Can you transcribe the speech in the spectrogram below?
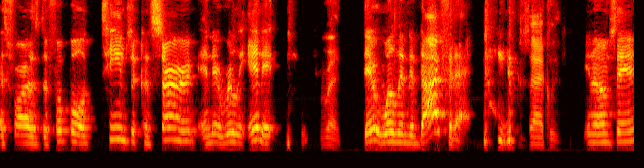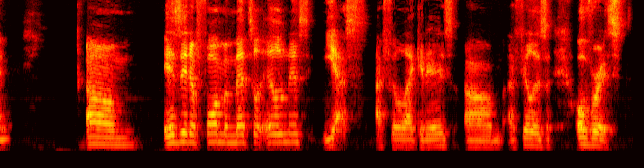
as far as the football teams are concerned, and they're really in it, right? they're willing to die for that. exactly. You know what I'm saying? Um, is it a form of mental illness? Yes, I feel like it is. Um, I feel it's over its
